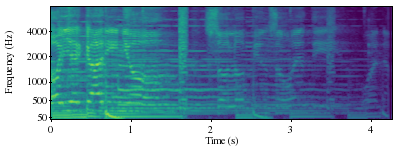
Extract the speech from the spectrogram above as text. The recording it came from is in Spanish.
Oye, cariño.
